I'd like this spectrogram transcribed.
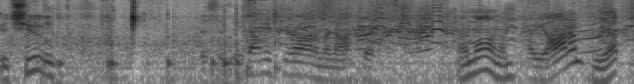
Good shooting. This is it. Tell me if you're on him or not, Chris. I'm on him. Are you on him? Yep.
